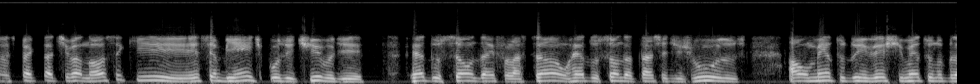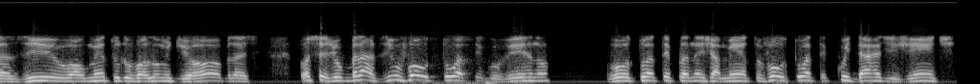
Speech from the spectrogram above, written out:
a expectativa nossa é que esse ambiente positivo de redução da inflação, redução da taxa de juros, aumento do investimento no Brasil, aumento do volume de obras, ou seja, o Brasil voltou a ter governo, voltou a ter planejamento, voltou a ter, cuidar de gente.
